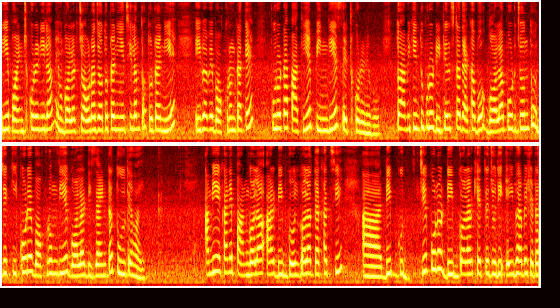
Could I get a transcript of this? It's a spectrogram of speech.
দিয়ে পয়েন্ট করে নিলাম এবং গলার চওড়া যতটা নিয়েছিলাম ততটা নিয়ে এইভাবে বক্রমটাকে পুরোটা পাতিয়ে, পিন দিয়ে সেট করে নেব। তো আমি কিন্তু পুরো ডিটেলসটা দেখাবো। গলা পর্যন্ত যে কি করে বক্রম দিয়ে গলার ডিজাইনটা তুলতে হয়। আমি এখানে পান গলা আর ডিপ গোল গলা দেখাচ্ছি। ডিপ যে কোনো ডিপ গলার ক্ষেত্রে যদি এইভাবে সেটা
